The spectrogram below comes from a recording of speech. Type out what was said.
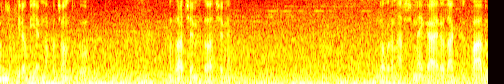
uniki robiłem na początku. No zobaczymy, zobaczymy. Dobra, nasz mega aerodaktyl padł.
